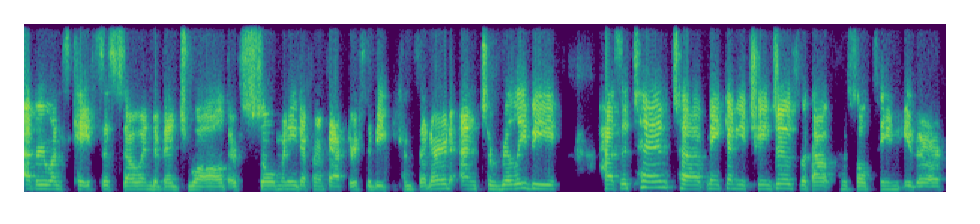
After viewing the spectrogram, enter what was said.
Everyone's case is so individual. There's so many different factors to be considered, and to really be hesitant to make any changes without consulting either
